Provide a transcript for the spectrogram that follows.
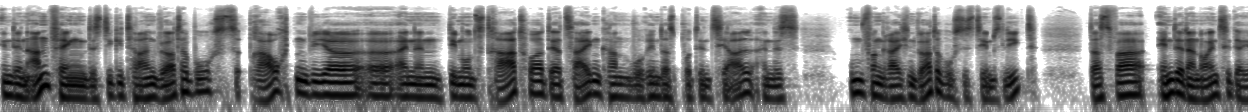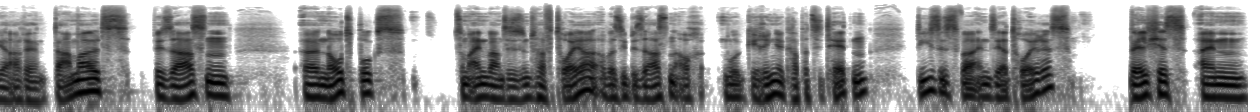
In den Anfängen des digitalen Wörterbuchs brauchten wir einen Demonstrator, der zeigen kann, worin das Potenzial eines umfangreichen Wörterbuchsystems liegt. Das war Ende der 90er Jahre. Damals besaßen äh, Notebooks, zum einen waren sie sündhaft teuer, aber sie besaßen auch nur geringe Kapazitäten. Dieses war ein sehr teures, welches ein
